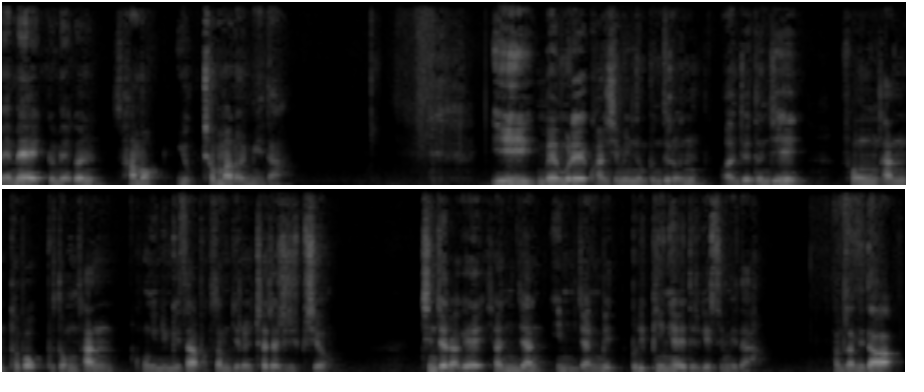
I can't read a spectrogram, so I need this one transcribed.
매매 금액은 3억 6천만 원입니다. 이 매물에 관심 있는 분들은 언제든지 송산 토복 부동산 공인중개사 박삼진을 찾아주십시오. 친절하게 현장 임장 및 브리핑 해 드리겠습니다. 감사합니다.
